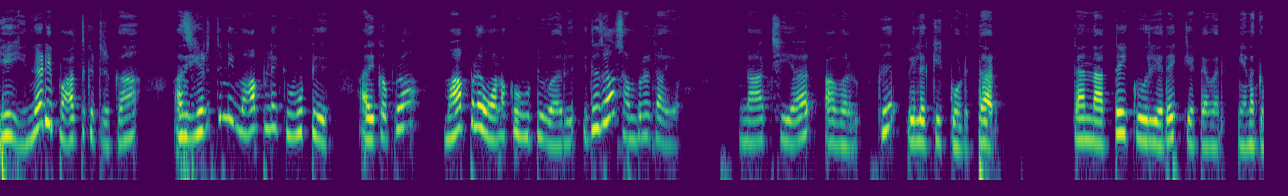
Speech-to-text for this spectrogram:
ஏ என்னடி பார்த்துக்கிட்டு இருக்கா? அதை எடுத்து நீ மாப்பிள்ளைக்கு ஊட்டு. அதுக்கப்புறம் மாப்பிள்ளை உனக்கு ஊட்டுவாரு. இதுதான் சம்பிரதாயம். நாச்சியார் அவருக்கு விலக்கி கொடுத்தார். தன் அத்தை கூறியதை கேட்டவர் எனக்கு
